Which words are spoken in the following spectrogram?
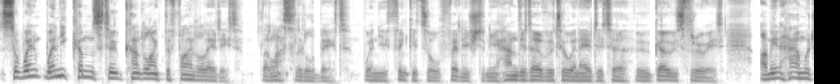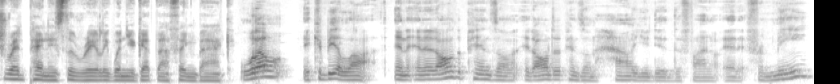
So when when it comes to kind of like the final edit, the last little bit, when you think it's all finished and you hand it over to an editor who goes through it, I mean, how much red pen is there really when you get that thing back? Well, it could be a lot, and and it all depends on it all depends on how you did the final edit. For me,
